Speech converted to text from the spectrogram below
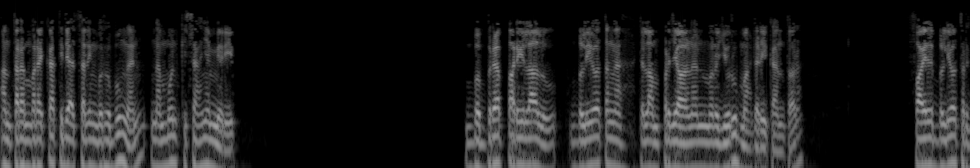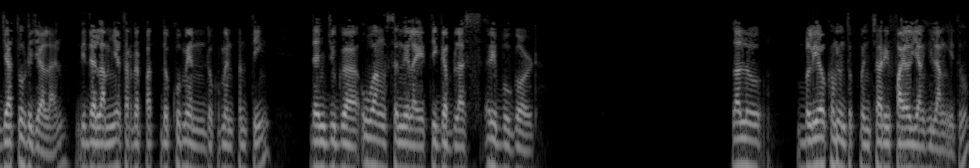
Antara mereka tidak saling berhubungan, namun kisahnya mirip. Beberapa hari lalu, beliau tengah dalam perjalanan menuju rumah dari kantor. File beliau terjatuh di jalan. Di dalamnya terdapat dokumen-dokumen penting dan juga uang senilai 13.000 gold. Lalu beliau kembali untuk mencari file yang hilang itu,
